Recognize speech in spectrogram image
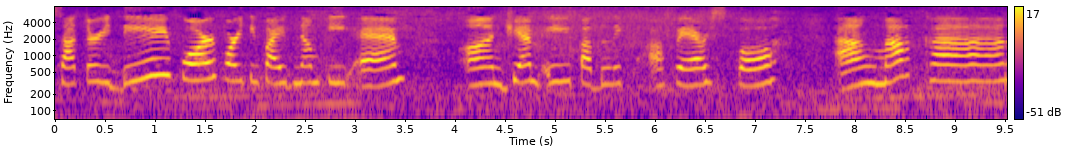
Saturday, 4.45 ng PM on GMA Public Affairs po ang Maka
